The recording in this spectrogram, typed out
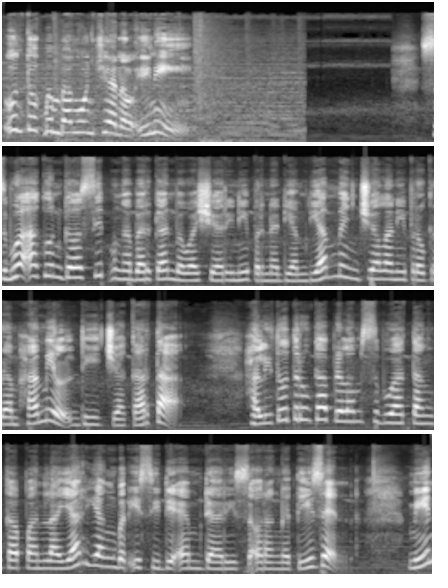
untuk membangun channel ini. Sebuah akun gosip mengabarkan bahwa Syahrini pernah diam-diam menjalani program hamil di Jakarta. Hal itu terungkap dalam sebuah tangkapan layar yang berisi DM dari seorang netizen. Min,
